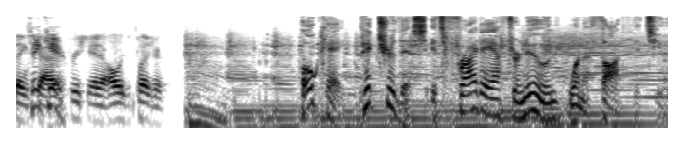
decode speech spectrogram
Thanks, Take guys. Care. Appreciate it. Always a pleasure. Okay, picture this: it's Friday afternoon when a thought hits you.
